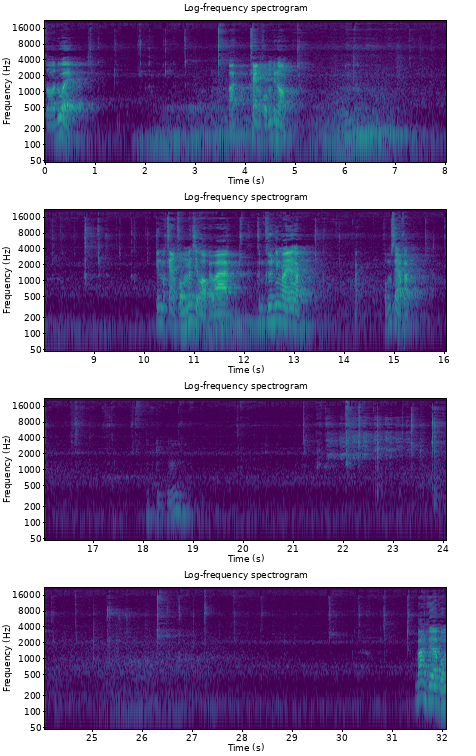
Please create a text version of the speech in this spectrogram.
ต่อด้วยปลาแข่งขมพี่น้อง กินมาแข่งขมมันสิออกไปว่าคืนๆยังไงนะครับ ผมแสบครับบ้างเทือผม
